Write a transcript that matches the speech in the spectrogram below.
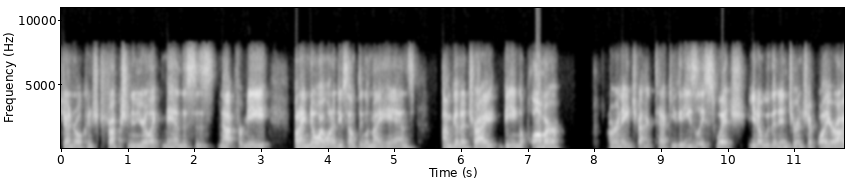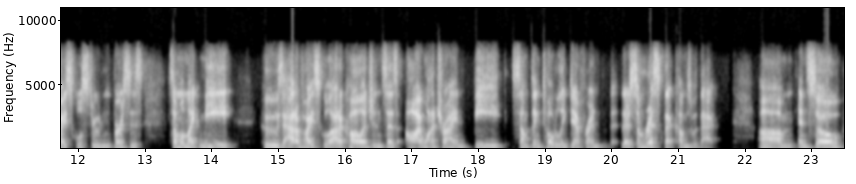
general construction and you're like, man, this is not for me, but I know I want to do something with my hands. I'm going to try being a plumber or an HVAC tech, you could easily switch, you know, with an internship while you're a high school student versus someone like me who's out of high school, out of college and says, "Oh, I want to try and be something totally different." There's some risk that comes with that. Um, and so,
